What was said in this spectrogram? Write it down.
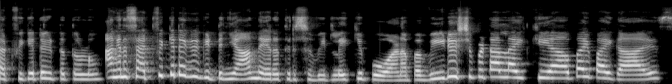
സർട്ടിഫിക്കറ്റ് കിട്ടത്തുള്ളൂ. അങ്ങനെ സർട്ടിഫിക്കറ്റ് ഒക്കെ കിട്ടി. ഞാൻ നേരെ തിരിച്ച് വീട്ടിലേക്ക് പോവാണ്. അപ്പൊ വീഡിയോ ഇഷ്ടപ്പെട്ടാൽ ലൈക്ക് ചെയ്യുക. ബൈ ബൈ ഗായ്സ്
